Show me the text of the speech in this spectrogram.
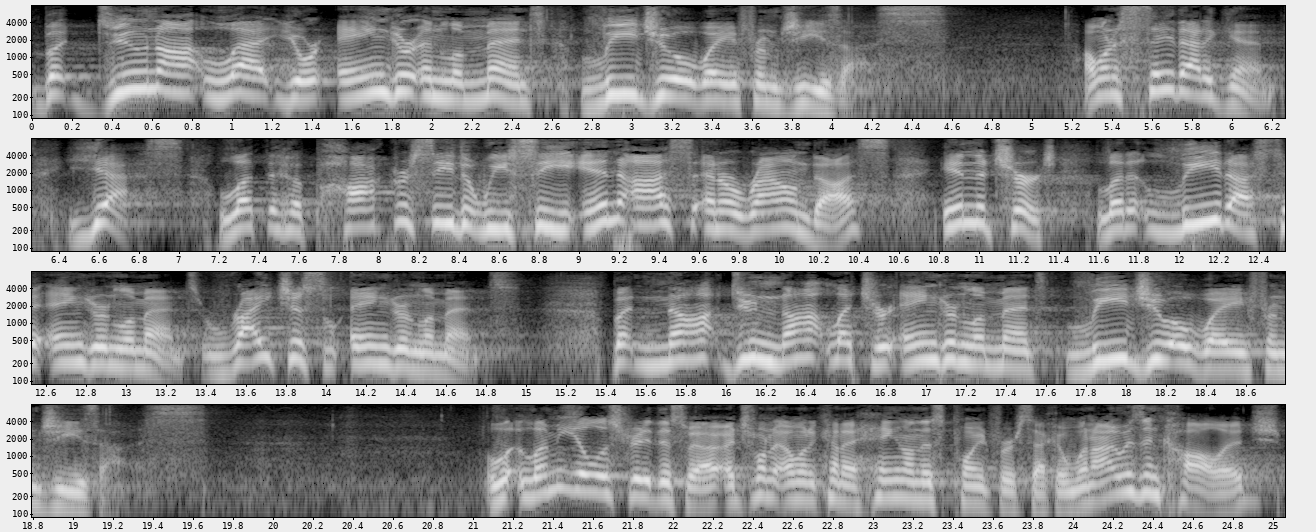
But do not let your anger and lament lead you away from Jesus. I want to say that again. Yes, let the hypocrisy that we see in us and around us in the church, let it lead us to anger and lament, righteous anger and lament. But not, do not let your anger and lament lead you away from Jesus. L- let me illustrate it this way. I just want to, I want to kind of hang on this point for a second. When I was in college,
